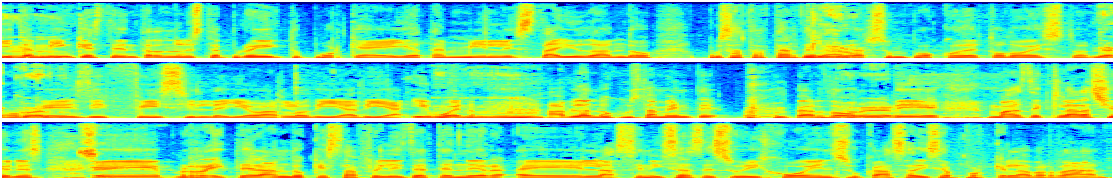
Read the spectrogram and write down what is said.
y también que esté entrando en este proyecto porque a ella también le está ayudando, pues a tratar de Claro. olvidarse un poco de todo esto, De ¿no? Que es difícil de llevarlo día a día. Y bueno, hablando justamente, perdón, ver. Más declaraciones, Sí. eh, reiterando que está feliz de tener eh, las cenizas de su hijo en su casa, dice, porque la verdad,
